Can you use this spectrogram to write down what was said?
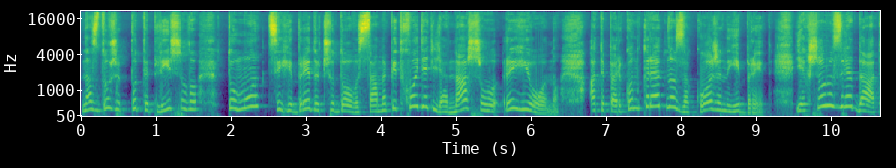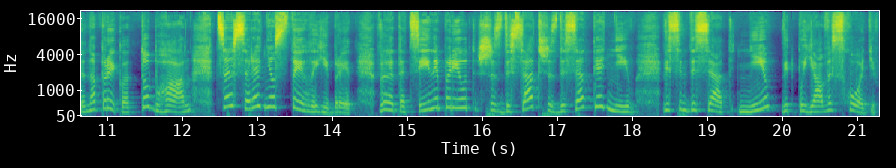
нас дуже потеплішало, тому ці гібриди чудово саме підходять для нашого регіону. А тепер конкретно за кожен гібрид. Якщо розглядати, наприклад, топган, це середньостиглий гібрид, вегетаційний період 60-65 днів, 80 днів від появи сходів.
